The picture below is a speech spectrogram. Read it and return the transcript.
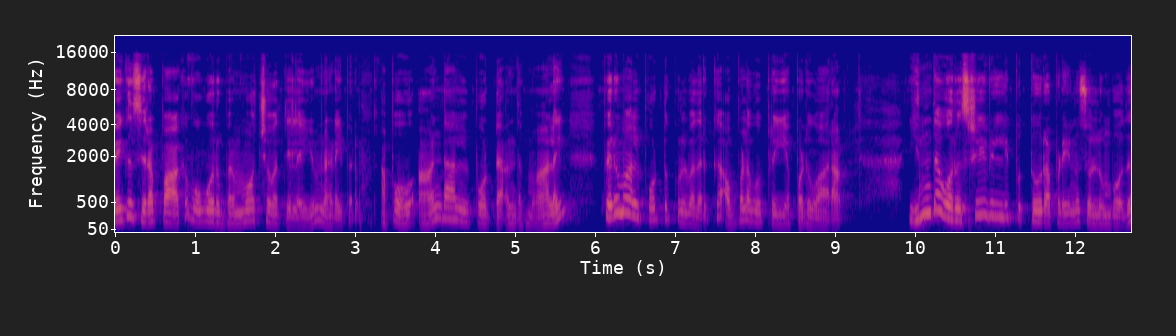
வெகு சிறப்பாக ஒவ்வொரு பிரம்மோற்சவத்திலேயும் நடைபெறும். அப்போது ஆண்டாள் போட்ட அந்த மாலை பெருமாள் போட்டுக்கொள்வதற்கு அவ்வளவு பிரியப்படுவாராம். இந்த ஒரு ஸ்ரீவில்லிபுத்தூர் அப்படின்னு சொல்லும்போது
